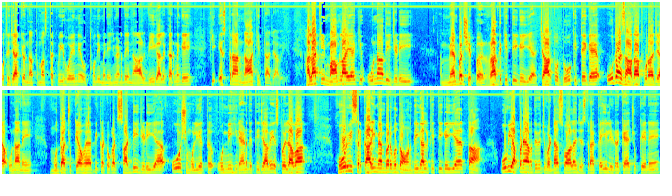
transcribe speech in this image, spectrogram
ਉੱਥੇ ਜਾ ਕੇ ਉਹ ਨਤਮਸਤਕ ਵੀ ਹੋਏ ਨੇ। ਉੱਥੋਂ ਦੀ ਮੈਨੇਜਮੈਂਟ ਦੇ ਨਾਲ ਵੀ ਗੱਲ ਕਰਨਗੇ ਕਿ ਇਸ ਤਰ੍ਹਾਂ ਨਾ ਕੀਤਾ ਜਾਵੇ। ਹਾਲਾਂਕਿ ਮਾਮਲਾ ਇਹ ਹੈ ਕਿ ਉਹਨਾਂ ਦੀ ਜਿਹੜੀ ਮੈਂਬਰਸ਼ਿਪ ਰੱਦ ਕੀਤੀ ਗਈ ਹੈ 4 ਤੋਂ 2 ਕੀਤੇ ਗਏ, ਉਹਦਾ ਜ਼ਿਆਦਾ ਥੋੜਾ ਜਿਹਾ ਉਹਨਾਂ ਨੇ ਮੁੱਦਾ ਚੁੱਕਿਆ ਹੋਇਆ ਵੀ ਘੱਟੋ ਘੱਟ ਸਾਡੀ ਜਿਹੜੀ ਆ, ਉਹ ਸ਼ਮੂਲੀਅਤ ਉਨੀ ਹੀ ਰਹਿਣ ਦਿੱਤੀ ਜਾਵੇ। ਇਸ ਤੋਂ ਇਲਾਵਾ ਹੋਰ ਵੀ ਸਰਕਾਰੀ ਮੈਂਬਰ ਵਧਾਉਣ ਦੀ ਗੱਲ ਕੀਤੀ ਗਈ ਹੈ ਤਾਂ ਉਹ ਵੀ ਆਪਣੇ ਆਪ ਦੇ ਵਿੱਚ ਵੱਡਾ ਸਵਾਲ ਹੈ ਜਿਸ ਤਰ੍ਹਾਂ ਕਈ ਲੀਡਰ ਕਹਿ ਚੁੱਕੇ ਨੇ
